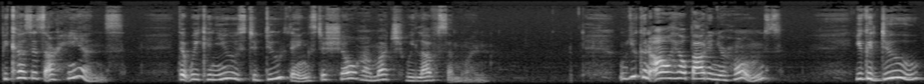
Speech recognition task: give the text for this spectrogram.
because it's our hands that we can use to do things to show how much we love someone. You can all help out in your homes. You could do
